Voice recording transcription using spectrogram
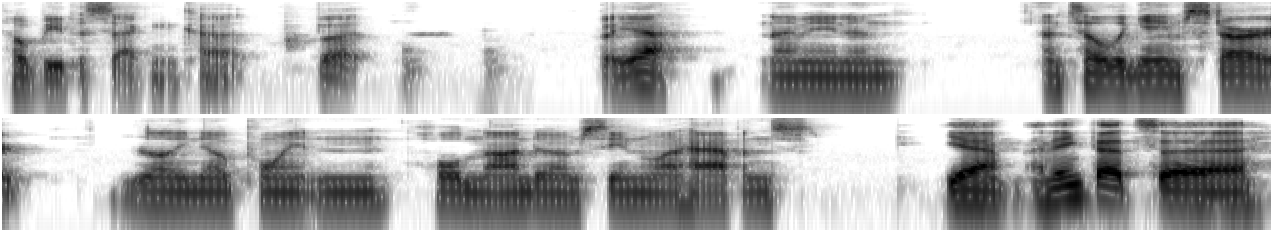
he'll be the second cut. But, but yeah, I mean, and until the games start. Really, no point in holding on to him, seeing what happens. Yeah, I think that's a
